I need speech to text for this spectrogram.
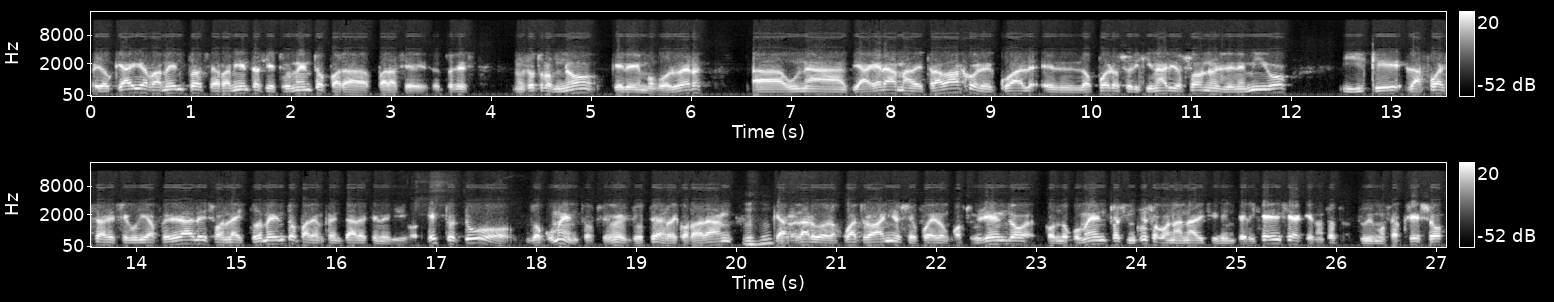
pero que hay herramientas, herramientas y instrumentos para, para hacer eso. Entonces, nosotros no queremos volver a una diagrama de trabajo en el cual los pueblos originarios son el enemigo y que las fuerzas de seguridad federales son el instrumento para enfrentar a ese enemigo. Esto tuvo documentos, ustedes recordarán que a lo largo de los cuatro años se fueron construyendo con documentos, incluso con análisis de inteligencia que nosotros tuvimos acceso,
